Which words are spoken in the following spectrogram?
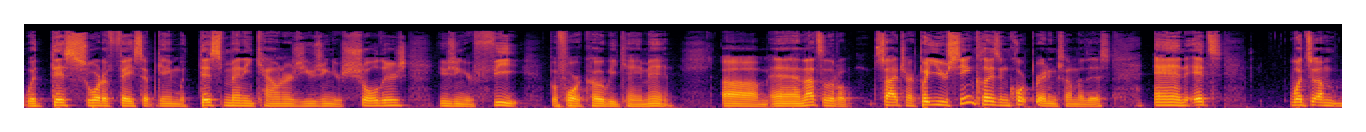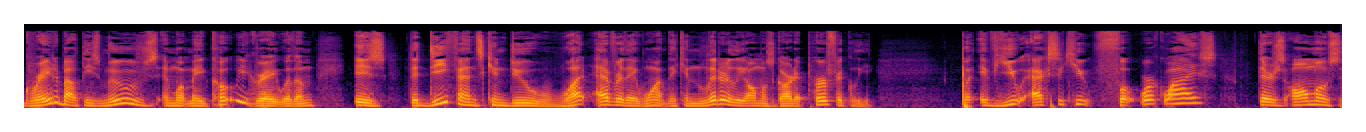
with this sort of face up game with this many counters, using your shoulders, using your feet before Kobe came in. Um, and that's a little sidetrack, but you're seeing Klay's incorporating some of this, and it's what's um, great about these moves and what made Kobe great with them is the defense can do whatever they want. They can literally almost guard it perfectly. But if you execute footwork wise, there's almost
